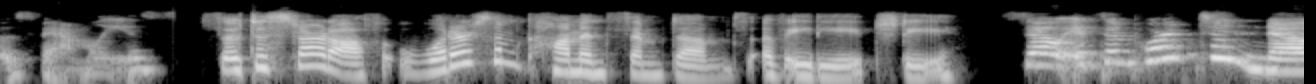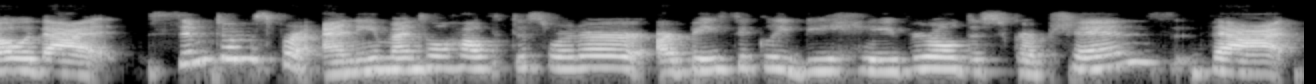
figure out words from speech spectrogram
those families. So, to start off, what are some common symptoms of ADHD? So, it's important to know that symptoms for any mental health disorder are basically behavioral descriptions that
